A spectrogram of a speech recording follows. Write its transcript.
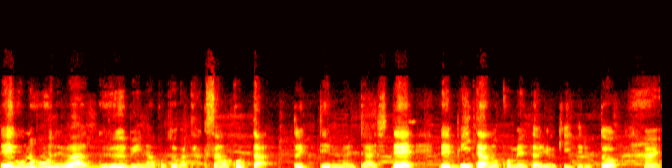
英語の方ではグルービーなことがたくさん起こったと言っているのに対して、うん、でピーターのコメンタリーを聞いてると、はい、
